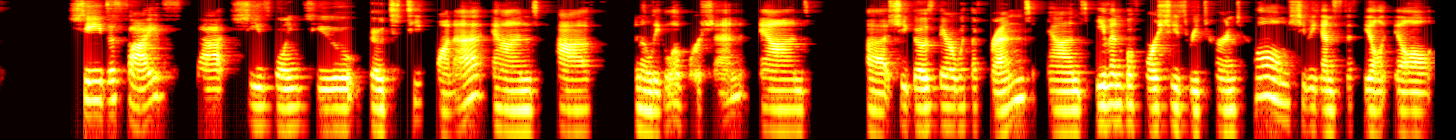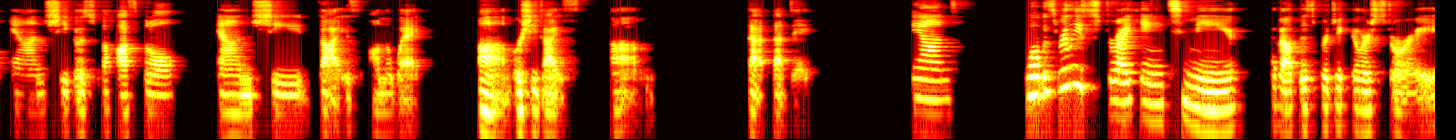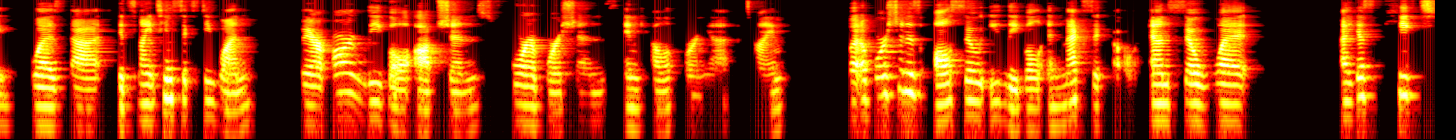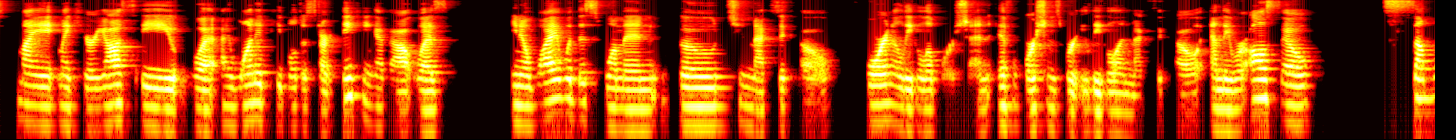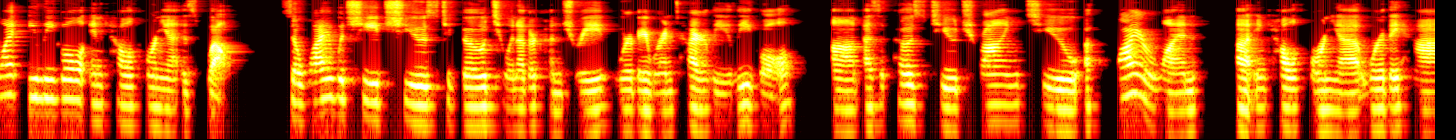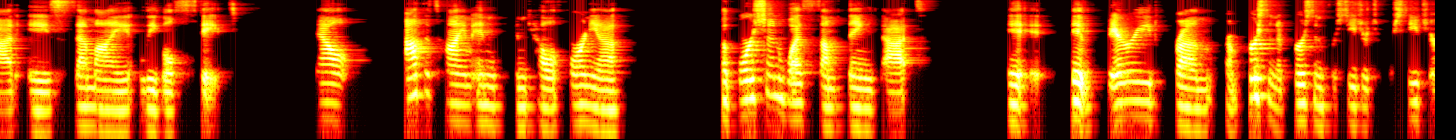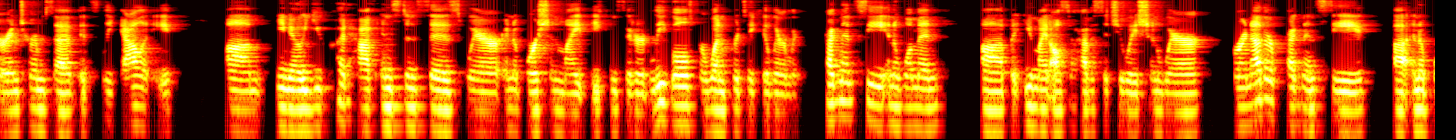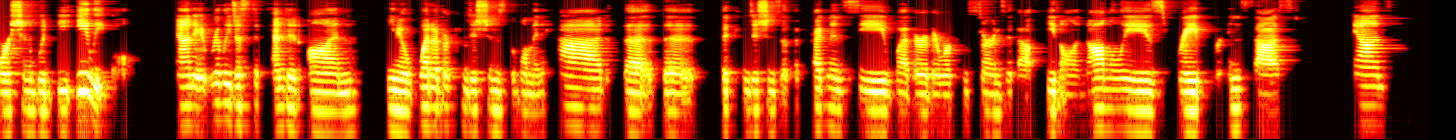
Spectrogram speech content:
she decides that she's going to go to Tijuana and have an illegal abortion. And uh, she goes there with a friend. And even before she's returned home, she begins to feel ill and she goes to the hospital and she dies on the way, um, or she dies um, that that day. And what was really striking to me about this particular story was that it's 1961. There are legal options for abortions in California at the time, but abortion is also illegal in Mexico. And so, what I guess piqued my my curiosity, what I wanted people to start thinking about was, you know, why would this woman go to Mexico for an illegal abortion if abortions were illegal in Mexico and they were also somewhat illegal in California as well. So, why would she choose to go to another country where they were entirely illegal um, as opposed to trying to acquire one uh, in California where they had a semi legal state? Now, at the time in, in California, abortion was something that it, it varied from from person to person, procedure to procedure in terms of its legality. Um, you know, you could have instances where an abortion might be considered legal for one particular pregnancy in a woman, uh, but you might also have a situation where for another pregnancy, uh, an abortion would be illegal. And it really just depended on, you know, what other conditions the woman had, the the the conditions of the pregnancy, whether there were concerns about fetal anomalies, rape, or incest. And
